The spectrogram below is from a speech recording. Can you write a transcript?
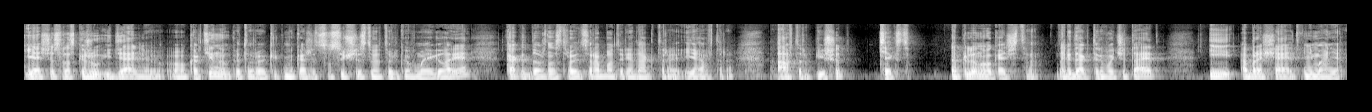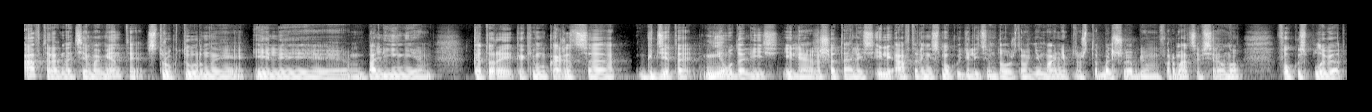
я сейчас расскажу идеальную э, картину, которая, как мне кажется, существует только в моей голове, как должна строиться работа редактора и автора. Автор пишет текст определенного качества, редактор его читает, и обращает внимание автора на те моменты структурные или по линиям, которые, как ему кажется, где-то не удались или расшатались, или автор не смог уделить им должного внимания, потому что большой объем информации все равно фокус плывет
